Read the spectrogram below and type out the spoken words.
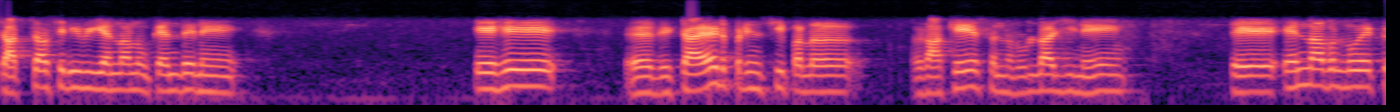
ਚਾਚਾ ਸ੍ਰੀ ਵੀ ਇਹਨਾਂ ਨੂੰ ਕਹਿੰਦੇ ਨੇ। ਇਹ ਰਿਟਾਇਰਡ ਪ੍ਰਿੰਸੀਪਲ ਰਾਕੇਸ਼ ਨਰੁੱਲਾ ਜੀ ਨੇ ਤੇ ਇਹਨਾਂ ਵੱਲੋਂ ਇੱਕ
